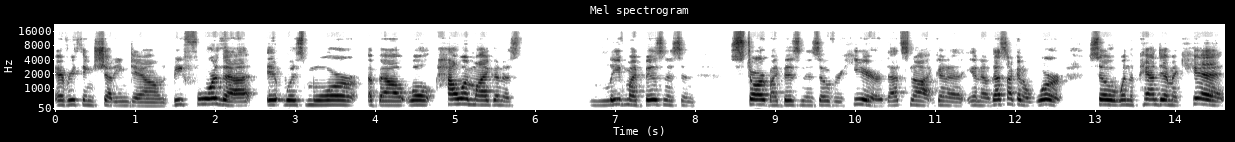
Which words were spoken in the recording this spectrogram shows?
everything shutting down. Before that, it was more about well, how am I going to leave my business and start my business over here. That's not gonna, you know, that's not gonna work. So when the pandemic hit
